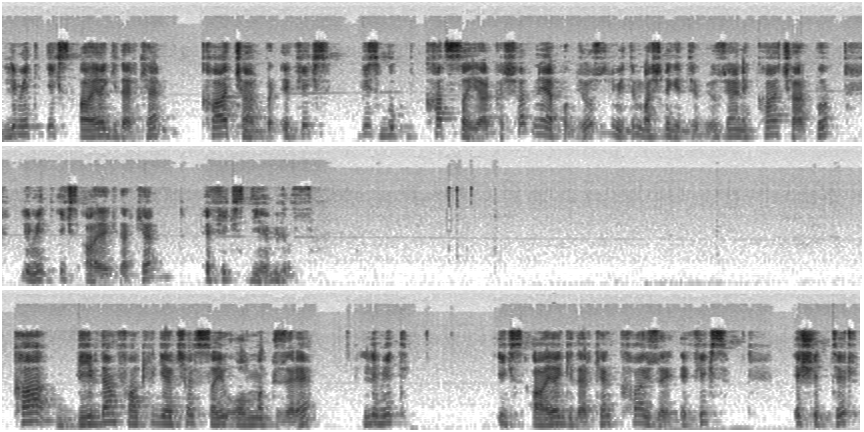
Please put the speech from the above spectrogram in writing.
limit x a'ya giderken k çarpı fx biz bu katsayı arkadaşlar ne yapabiliyoruz? Limitin başına getirebiliyoruz. Yani k çarpı limit x a'ya giderken fx diyebiliyoruz. k birden farklı gerçel sayı olmak üzere limit x a'ya giderken k üzeri fx eşittir.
